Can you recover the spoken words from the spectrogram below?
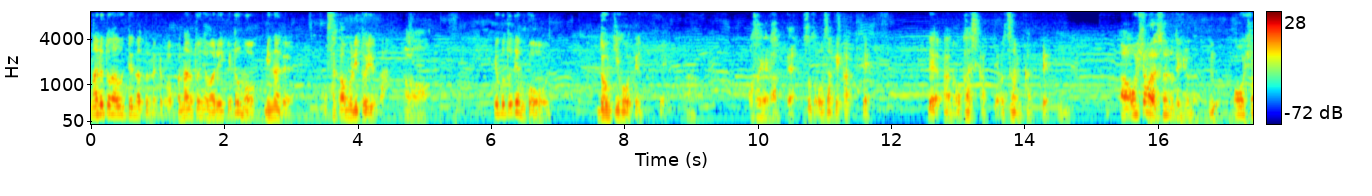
ナルトが運転だったんだけど、まあ、ナルトには悪いけどもみんなで酒盛りというか。あということでこうドン・キホーテ行って。あお酒買って。そうそうお酒買って。であのお菓子買っておつまみ買って。あ大広間でそういうのできるんだ。ん？大広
